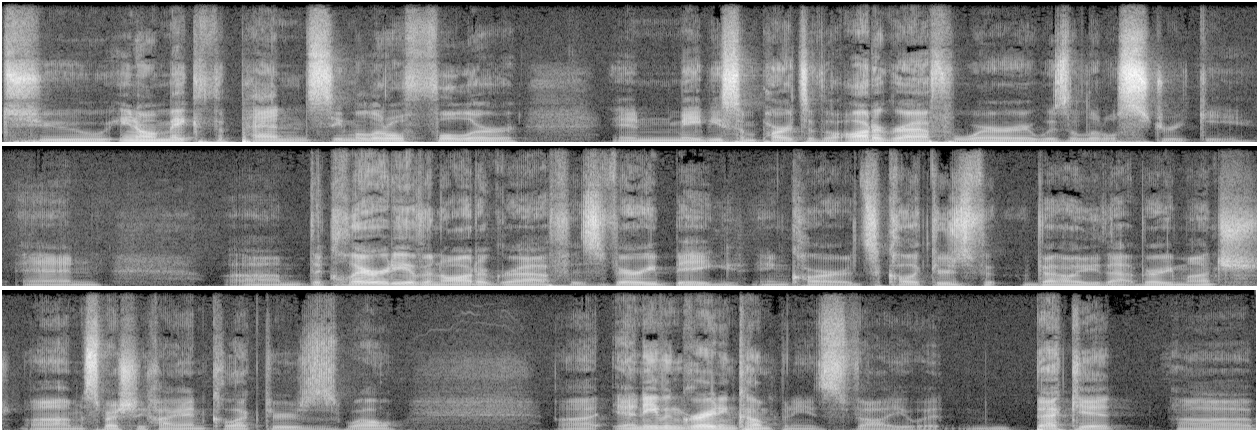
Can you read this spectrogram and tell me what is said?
to you know make the pen seem a little fuller in maybe some parts of the autograph where it was a little streaky and. Um, the clarity of an autograph is very big in cards. Collectors value that very much, um, especially high end collectors as well uh, and even grading companies value it. Beckett, uh,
